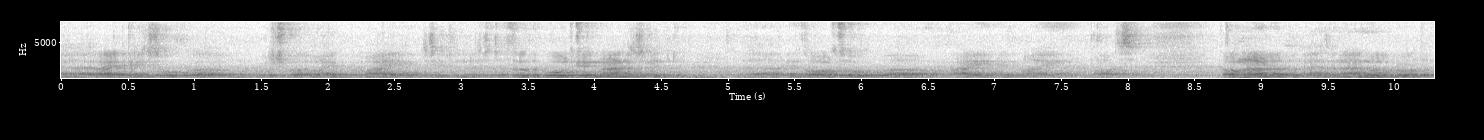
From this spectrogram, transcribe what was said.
uh, rightly so, uh, which were my, my chief minister. So the cold chain management uh, is also uh, high in my thoughts. Tamil Nadu has an annual growth of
